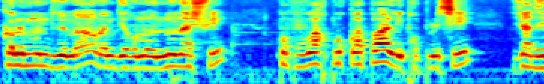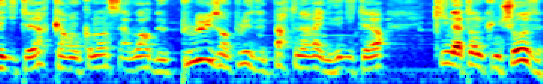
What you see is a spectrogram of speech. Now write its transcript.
comme Le Monde de Demain, ou même des romans non achevés, pour pouvoir, pourquoi pas, les propulser vers des éditeurs, car on commence à avoir de plus en plus de partenariats avec des éditeurs qui n'attendent qu'une chose,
